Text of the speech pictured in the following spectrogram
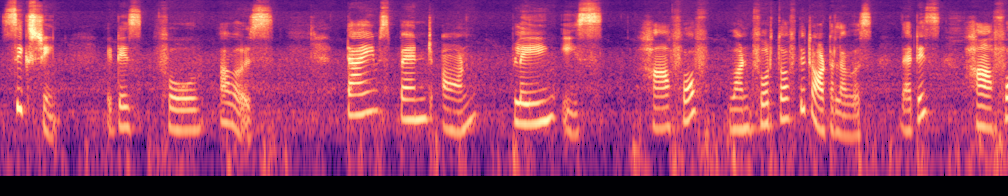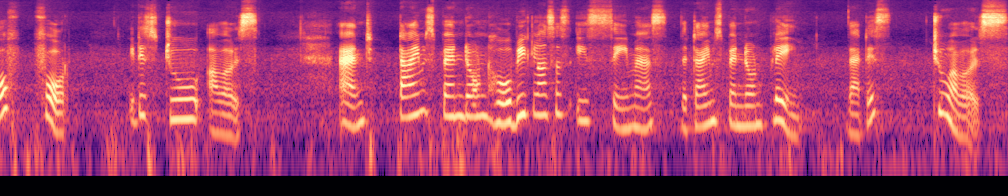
16 it is 4 hours. Time spent on playing is half of one fourth of the total hours. That is half of 4 it is 2 hours. And time spent on hobby classes is same as the time spent on playing. That is 2 hours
